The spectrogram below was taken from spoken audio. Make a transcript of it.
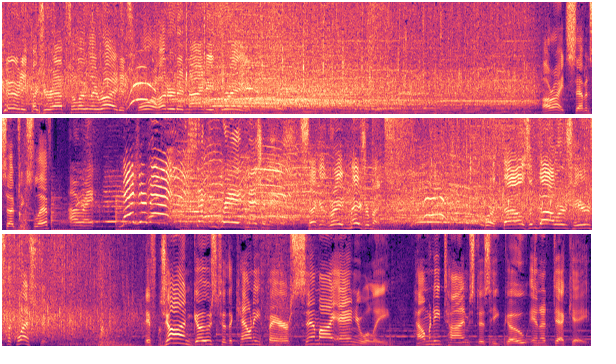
charity because you're absolutely right. It's 493. All right, seven subjects left. All right. Second grade measurements. For $1,000, here's the question. If John goes to the county fair semi annually, how many times does he go in a decade?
